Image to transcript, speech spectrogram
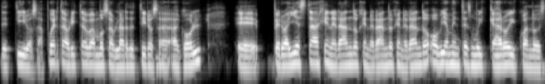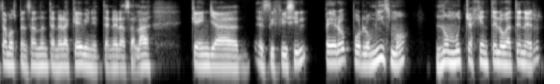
de tiros a puerta. Ahorita vamos a hablar de tiros a, gol, eh, pero ahí está generando, generando, generando. Obviamente es muy caro y cuando estamos pensando en tener a Kevin y tener a Salah, Kane ya es difícil, pero por lo mismo, no mucha gente lo va a tener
